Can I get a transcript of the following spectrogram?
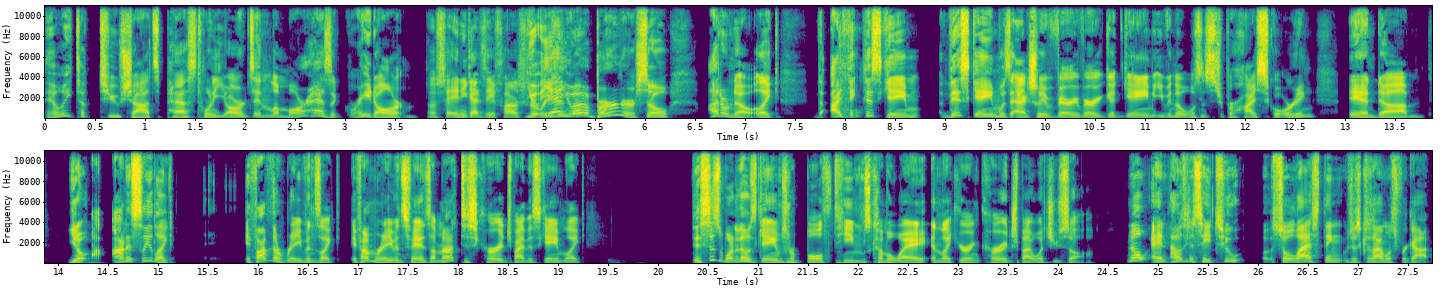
they only took two shots past 20 yards and Lamar has a great arm. I was saying, and he got Zay Flowers for You, yeah, you have a burner. So I don't know. Like I think this game this game was actually a very very good game even though it wasn't super high scoring and um you know honestly like if I'm the Ravens like if I'm Ravens fans I'm not discouraged by this game like this is one of those games where both teams come away and like you're encouraged by what you saw. No, and I was gonna say too. So last thing, just because I almost forgot,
